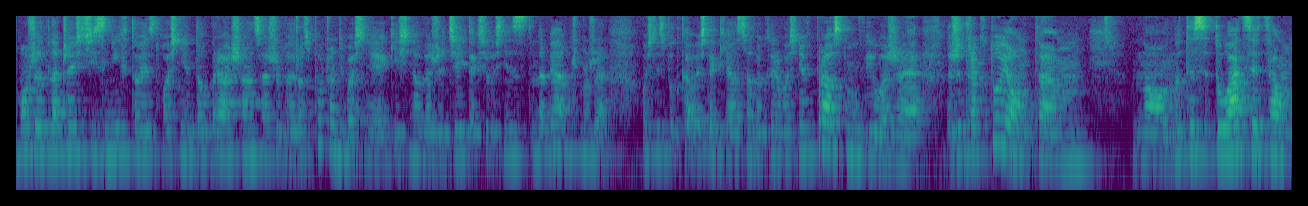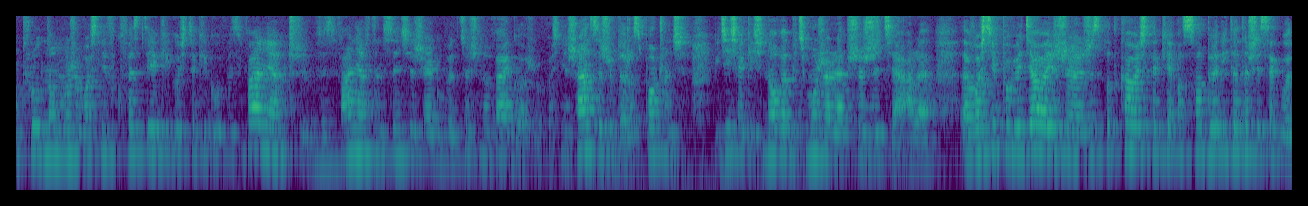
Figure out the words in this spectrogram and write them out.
może dla części z nich to jest właśnie dobra szansa, żeby rozpocząć właśnie jakieś nowe życie i tak się właśnie zastanawiałam, czy może właśnie spotkałeś takie osoby, które właśnie wprost mówiły, że, że traktują tę no, no tę sytuację całą trudną, może właśnie w kwestii jakiegoś takiego wyzwania, czy wyzwania w tym sensie, że jakby coś nowego, żeby właśnie szanse, żeby rozpocząć gdzieś jakieś nowe, być może lepsze życie, ale właśnie powiedziałeś, że, że spotkałeś takie osoby i to też jest jakby,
